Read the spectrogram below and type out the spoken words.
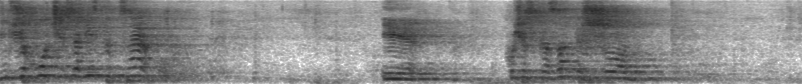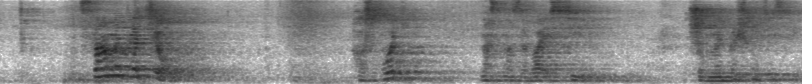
він вже хоче залізти в церкву. І хочу сказати, що саме для цього Господь нас називає сіллю, щоб ми прийшли в цей світ.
